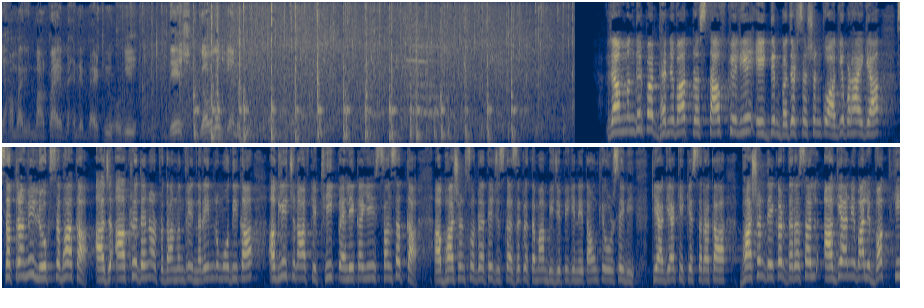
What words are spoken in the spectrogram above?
यह हमारी माताएँ, बहनें बैठी होगी, देश गौरव की अनुभूति राम मंदिर पर धन्यवाद प्रस्ताव के लिए एक दिन बजट सेशन को आगे बढ़ाया गया। सत्रहवीं लोकसभा का आज आखिरी दिन और प्रधानमंत्री नरेंद्र मोदी का अगले चुनाव के ठीक पहले का ये संसद का आप भाषण सुन रहे थे, जिसका ज़िक्र तमाम बीजेपी के नेताओं की ओर से भी किया गया कि किस तरह का भाषण देकर दरअसल आगे आने वाले वक्त की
